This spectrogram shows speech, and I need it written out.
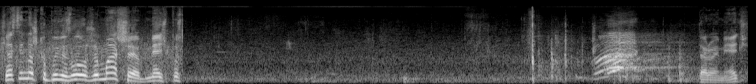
Сейчас немножко повезло уже Маше. Мяч пос- Второй мяч.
